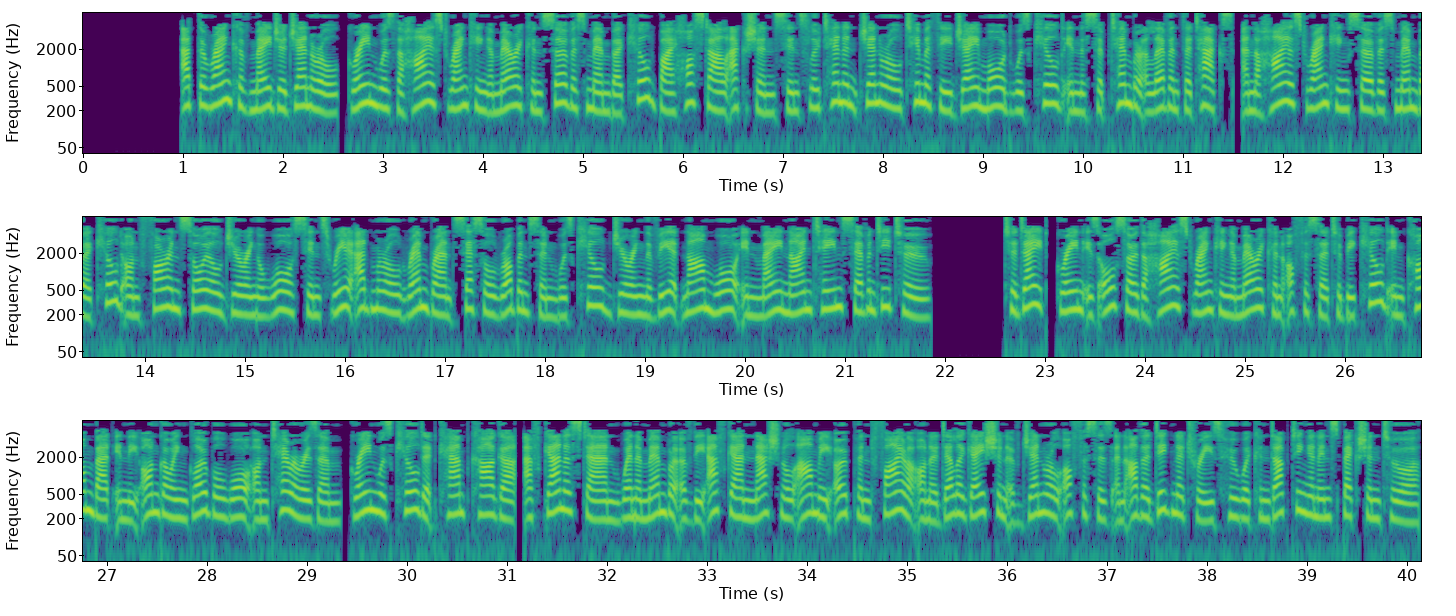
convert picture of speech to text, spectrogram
At the rank of Major General, Greene was the highest-ranking American service member killed by hostile action since Lieutenant General Timothy J. Maude was killed in the September 11 attacks, and the highest-ranking service member killed on foreign soil during a war since Rear Admiral Rembrandt Cecil Robinson was killed during the Vietnam War in May 1972. To date, Greene is also the highest-ranking American officer to be killed in combat in the ongoing global war on terrorism. Greene was killed at Camp Qargha, Afghanistan when a member of the Afghan National Army opened fire on a delegation of general officers and other dignitaries who were conducting an inspection tour.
